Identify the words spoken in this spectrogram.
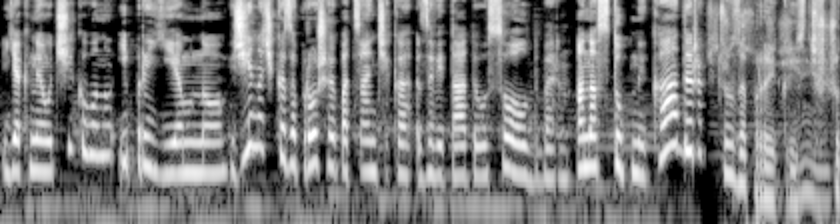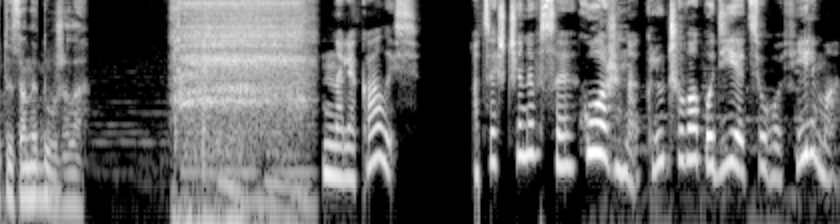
як неочікувано і приємно. Жіночка запрошує пацанчика завітати у Солдберн. А наступний кадр Що за прикрість, що ти занедужала? Налякались. А це ще не все. Кожна ключова подія цього фільма.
